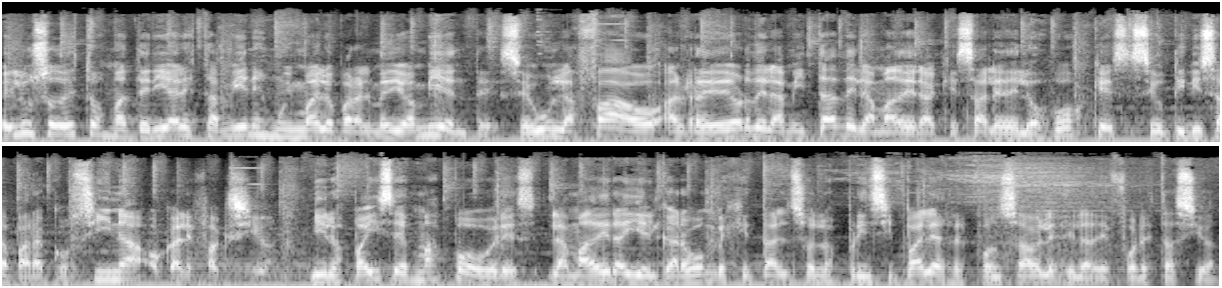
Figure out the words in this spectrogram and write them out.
El uso de estos materiales también es muy malo para el medio ambiente. Según la FAO, alrededor de la mitad de la madera que sale de los bosques se utiliza para cocina o calefacción. Y en los países más pobres, la madera y el carbón vegetal son los principales responsables de la deforestación.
